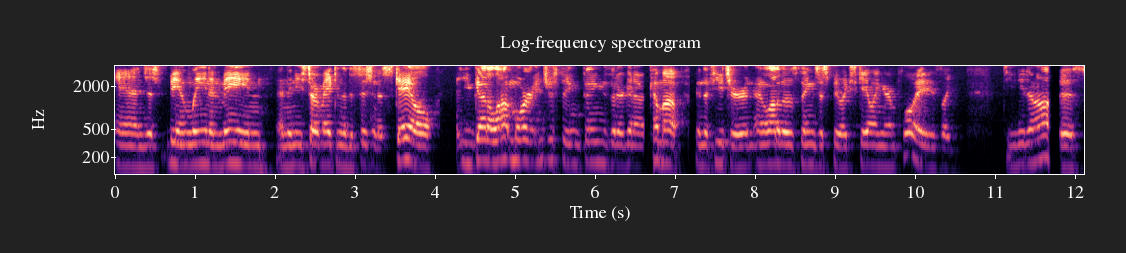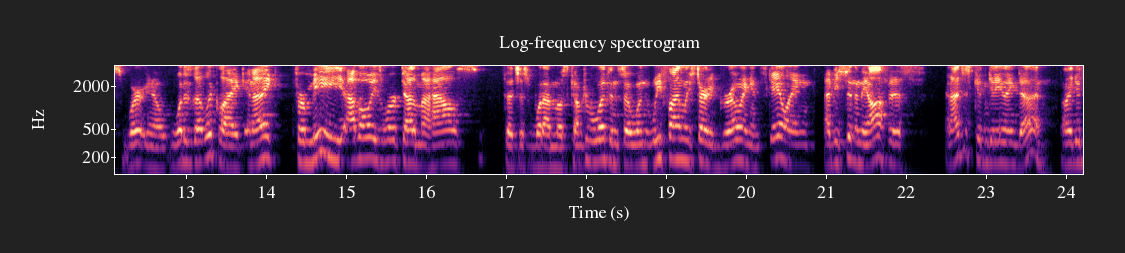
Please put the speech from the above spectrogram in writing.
and just being lean and mean, and then you start making the decision to scale, you've got a lot more interesting things that are going to come up in the future. And, and, a lot of those things just be like scaling your employees like do you need an office? Where you know what does that look like? And i think for me i've always worked out of my house. That's just what i'm most comfortable with. And so when we finally started growing and scaling i'd be sitting in the office and i just couldn't get anything done. Like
